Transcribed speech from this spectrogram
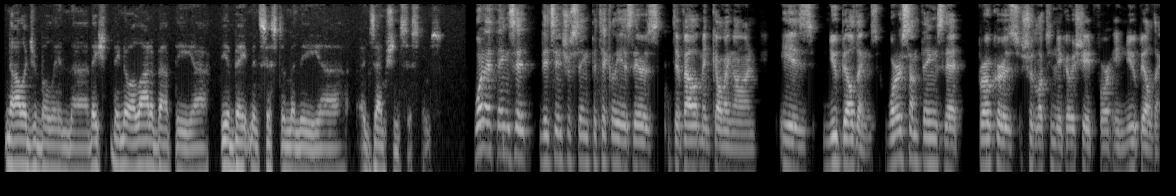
knowledgeable in. Uh, they sh- they know a lot about the uh, the abatement system and the uh, exemption systems. One of the things that that's interesting, particularly is there's development going on, is new buildings. What are some things that brokers should look to negotiate for a new building?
